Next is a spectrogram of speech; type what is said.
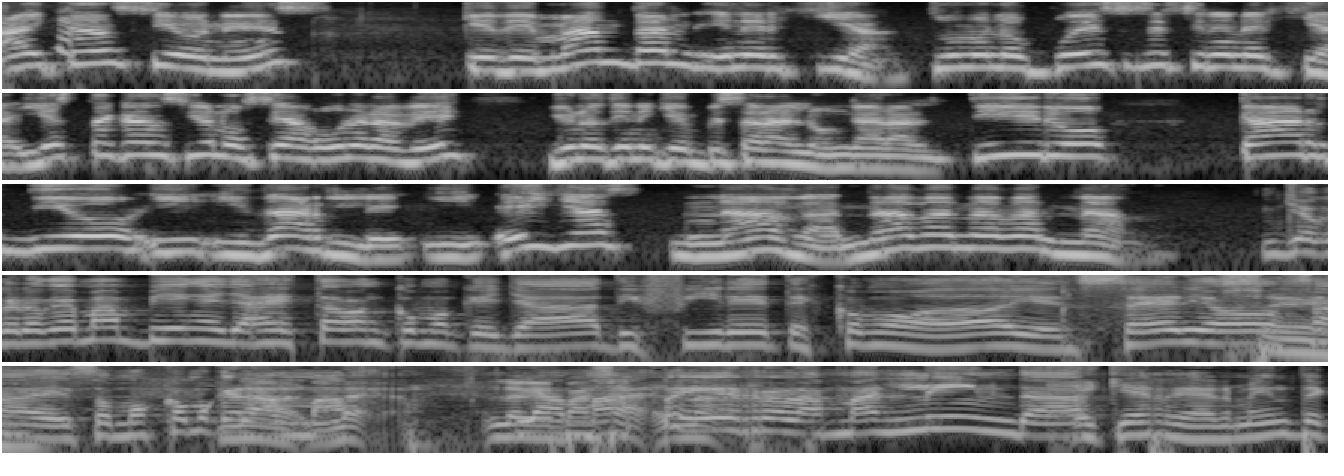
hay canciones que demandan energía. Tú no lo puedes hacer sin energía. Y esta canción, o sea, uno la ve y uno tiene que empezar a elongar al tiro, cardio y darle. Y ellas, nada, nada, nada, nada. Yo creo que más bien ellas estaban como que ya defeated, es como, ay, en serio, Sí. o sea, somos como que No, las más, que las pasa- más no. perras, las más lindas. Es que realmente,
